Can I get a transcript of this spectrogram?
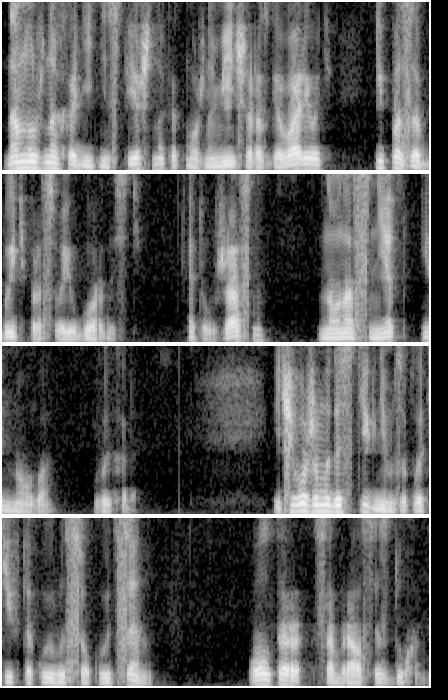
Нам нужно ходить неспешно, как можно меньше разговаривать и позабыть про свою гордость. Это ужасно, но у нас нет иного выхода. И чего же мы достигнем, заплатив такую высокую цену? Олтер собрался с духом.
